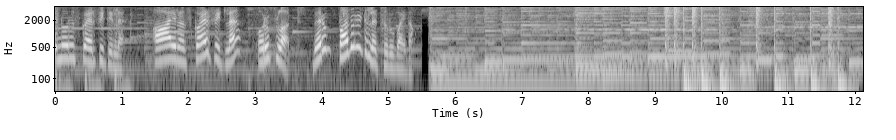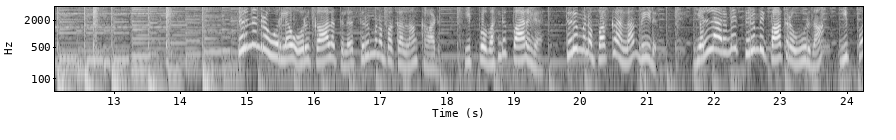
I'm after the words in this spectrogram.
எண்ணூறு ஸ்கொயர் ஃபீட் இல்லை. ஆயிரம் ஸ்கொயர் ஃபீட்ல ஒரு பிளாட் வெறும் பதினெட்டு லட்சம் ரூபாய் தான். ஊர்ல ஒரு காலத்துல திருமண பக்கம் எல்லாம் காடு. இப்போ வந்து பாருங்க திருமண பக்கம் எல்லாம் வீடு. எல்லாருமே திரும்பி பார்க்குற ஊர் தான் இப்போ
